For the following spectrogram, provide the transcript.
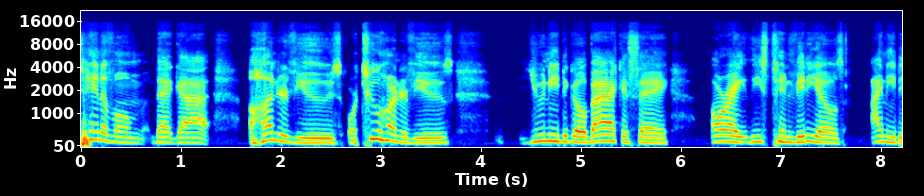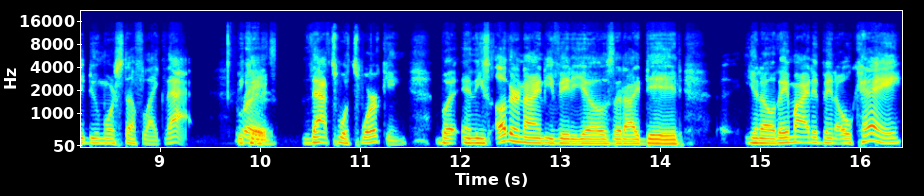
10 of them that got 100 views or 200 views, you need to go back and say, all right, these 10 videos, I need to do more stuff like that because right. that's what's working. But in these other 90 videos that I did, you know, they might have been okay,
